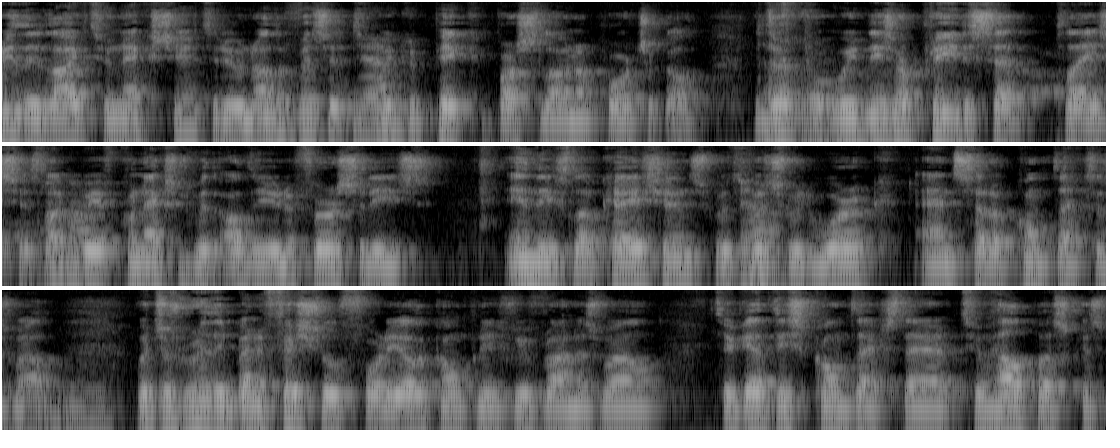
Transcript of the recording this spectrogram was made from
really like to next year to do another visit, Yeah. we could pick Barcelona, Portugal. We, these are pre-set places. Like Uh-huh. we have connections with other universities in these locations with which Yeah. we'd work and set up contacts as well, Mm. which is really beneficial for the other companies we've run as well to get these contacts there to help us because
